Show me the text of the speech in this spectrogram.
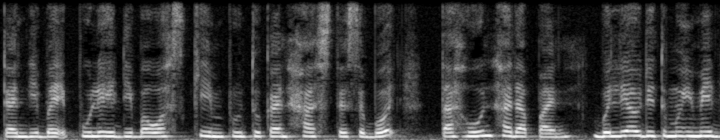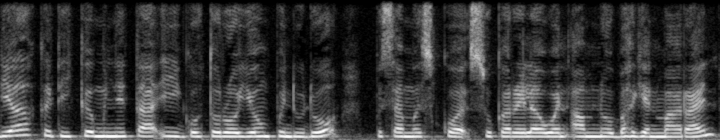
dan dibaik pulih di bawah skim peruntukan khas tersebut tahun hadapan. Beliau ditemui media ketika menyertai gotong royong penduduk bersama skuad sukarelawan AMNO bahagian Maran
